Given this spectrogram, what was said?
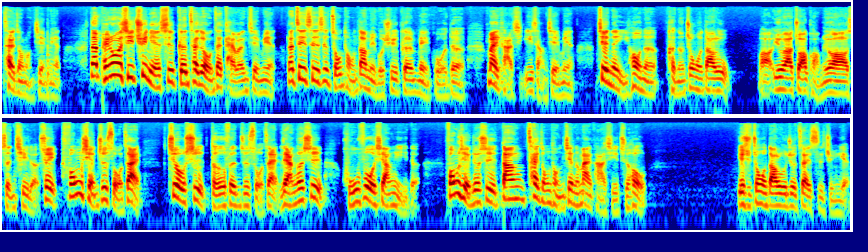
蔡总统见面。那裴洛西去年是跟蔡总统在台湾见面，那这次是总统到美国去跟美国的麦卡锡议长见面，见了以后呢，可能中国大陆啊又要抓狂又要生气了，所以风险之所在就是得分之所在，两个是互货相宜的。风险就是当蔡总统见了麦卡锡之后，也许中国大陆就再次军演，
